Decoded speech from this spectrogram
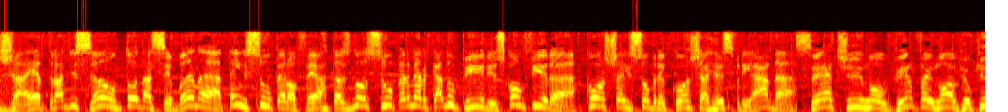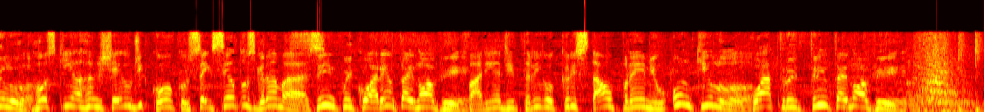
Já é tradição, toda semana tem super ofertas no Supermercado Pires. Confira: coxa e sobrecoxa resfriada, 7,99 o quilo. Rosquinha rancheiro de coco, 600 gramas, 5,49. Farinha de trigo cristal prêmio, 1 quilo, 4,39.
